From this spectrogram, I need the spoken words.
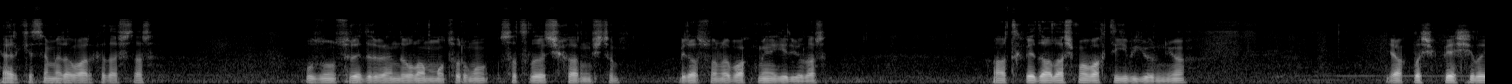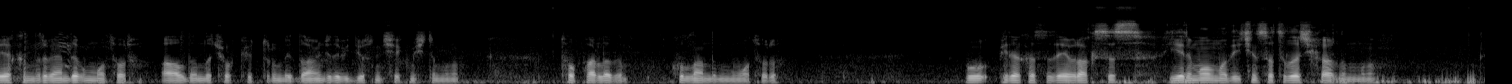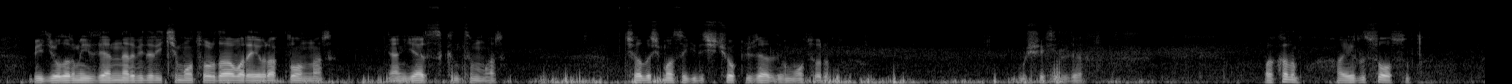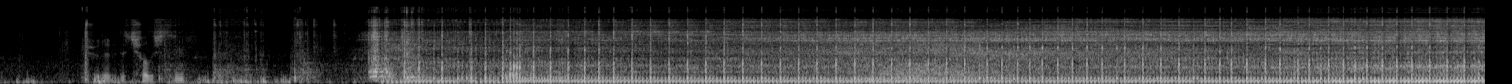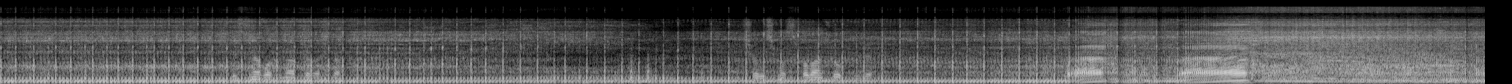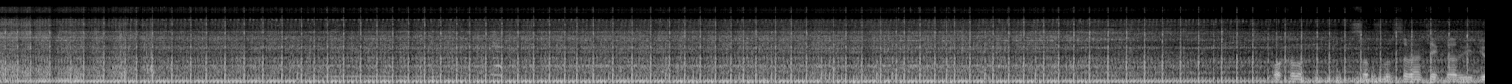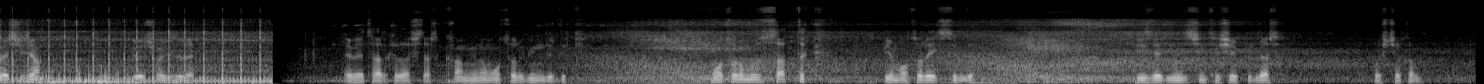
Herkese merhaba arkadaşlar. Uzun süredir bende olan motorumu satılığa çıkarmıştım. Biraz sonra bakmaya geliyorlar. Artık vedalaşma vakti gibi görünüyor. Yaklaşık 5 yıla yakındır bende bu motor. Aldığımda çok kötü durumdaydı. Daha önce de videosunu çekmiştim bunu. Toparladım. Kullandım bu motoru. Bu plakasız, evraksız yerim olmadığı için satılığa çıkardım bunu. Videolarımı izleyenler bilir iki motor daha var evraklı onlar. Yani yer sıkıntım var. Çalışması gidişi çok güzeldi bu motorun. Bu şekilde. Bakalım hayırlısı olsun. Şöyle bir de çalıştırayım. Bakın arkadaşlar. Çalışması falan çok güzel. Bakalım satılırsa ben tekrar video açacağım. Görüşmek üzere. Evet arkadaşlar kamyona motoru bindirdik. Motorumuzu sattık. Bir motor eksildi. İzlediğiniz için teşekkürler. Hoşçakalın.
